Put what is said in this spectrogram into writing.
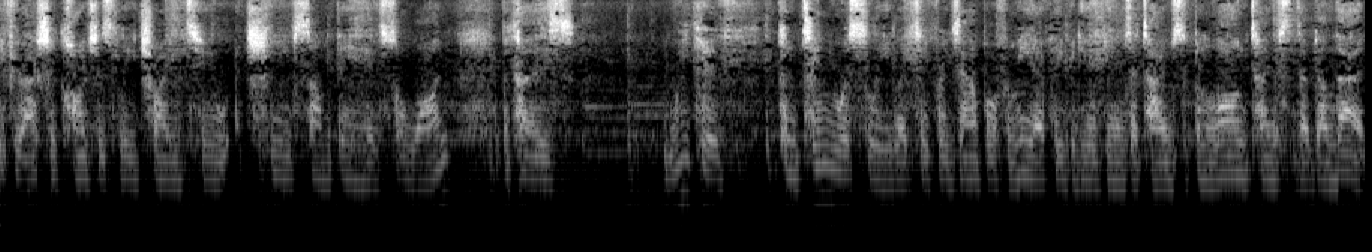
if you're actually consciously trying to achieve something and so on, because we could continuously, like say for example, for me, I play video games at times. It's been a long time since I've done that.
